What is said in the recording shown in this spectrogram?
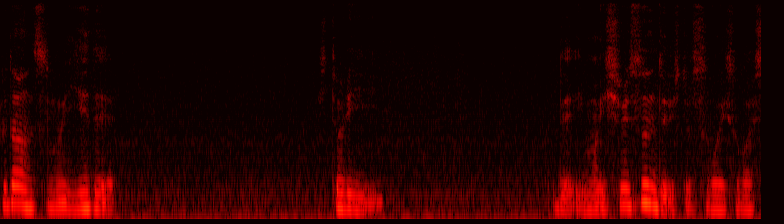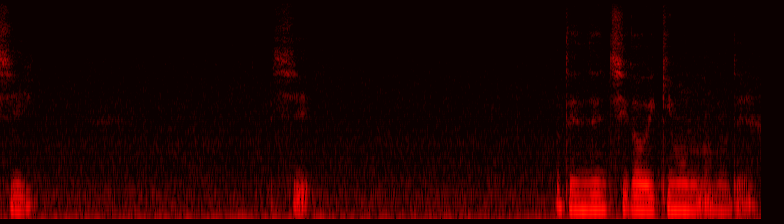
普段その家で一人で今一緒に住んでる人すごい忙しいし全然違う生き物なので。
